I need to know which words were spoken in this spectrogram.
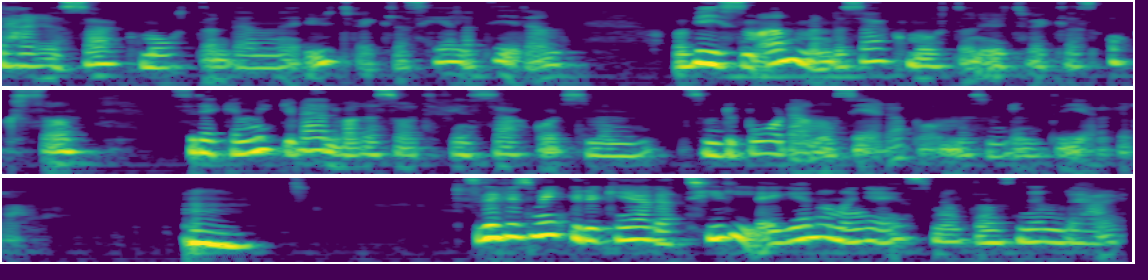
det här är sökmotorn, den utvecklas hela tiden. Och vi som använder sökmotorn utvecklas också. Så det kan mycket väl vara så att det finns sökord som, en, som du borde annonsera på men som du inte gör idag. Mm. Så det finns mycket du kan göra. Tillägg är en annan grej som jag inte ens nämnde här.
